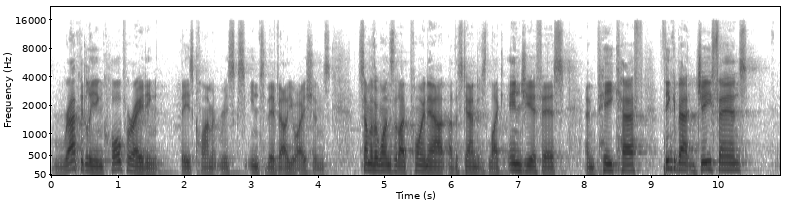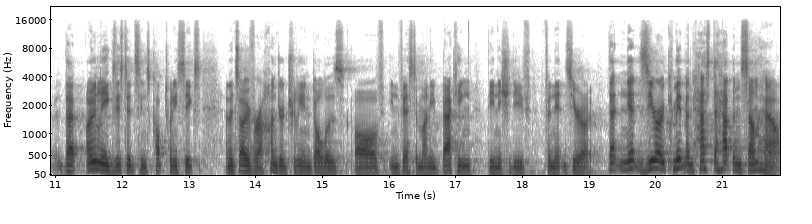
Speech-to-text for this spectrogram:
rapidly incorporating these climate risks into their valuations. Some of the ones that I point out are the standards like NGFS and PCAF. Think about GFANZ that only existed since COP26, and it's over $100 trillion of investor money backing the initiative for net zero. That net zero commitment has to happen somehow,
